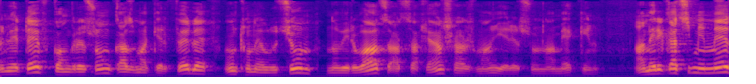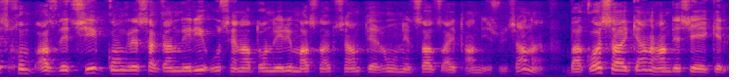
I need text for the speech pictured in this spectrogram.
Այնուհետև կոնգրեսում կազմակերպվել է ընդունելություն նվիրված Արցախյան շարժման 30-ամյակին։ Ամերիկացի մի մեծ խումբ ազդեցիկ կոնգրեսականների ու սենատորների մասնակցությամբ տեղի ունեցած այդ հանդիսությանը Բակո Սահակյանը հանդես է եկել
